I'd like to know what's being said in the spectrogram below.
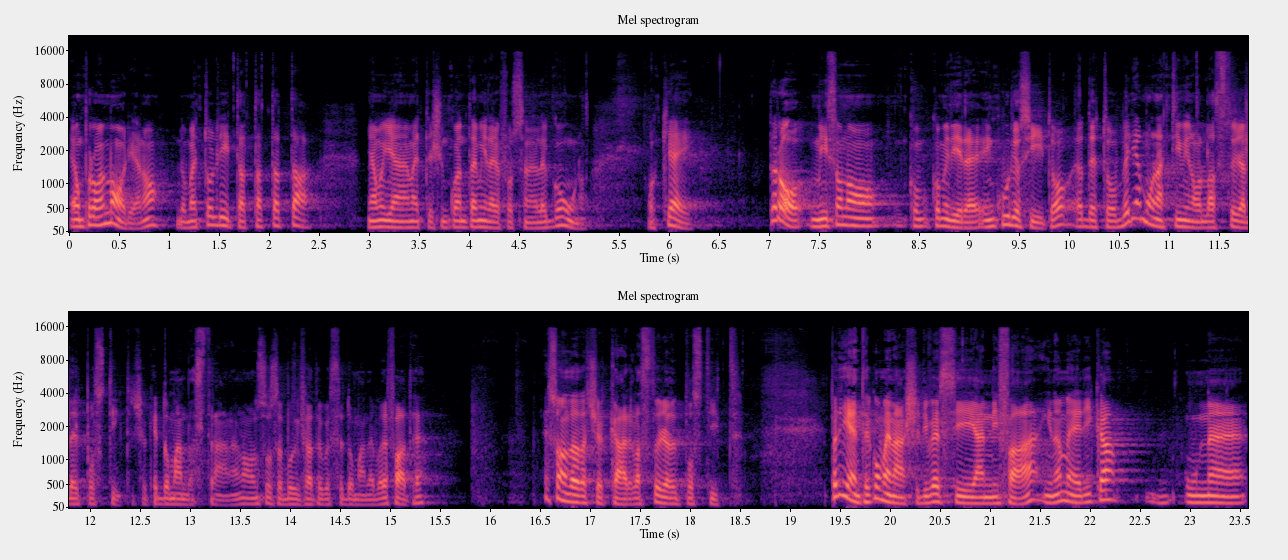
È un promemoria, no? Lo metto lì, ta ta ta ta. Mia moglie ne mette 50.000 che forse ne leggo uno, ok? Però mi sono, come dire, incuriosito e ho detto, vediamo un attimino la storia del post-it, cioè che domanda strana, no? Non so se voi fate queste domande, ve le fate? E sono andato a cercare la storia del post-it. Praticamente come nasce diversi anni fa in America un,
